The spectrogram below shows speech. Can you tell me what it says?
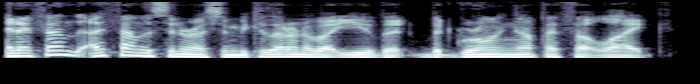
And I found I found this interesting because I don't know about you, but but growing up, I felt like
